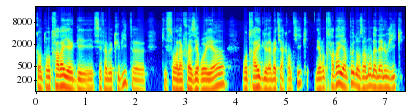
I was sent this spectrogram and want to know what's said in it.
quand on travaille avec des, ces fameux qubits qui sont à la fois 0 et 1, on travaille avec de la matière quantique, et on travaille un peu dans un monde analogique.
